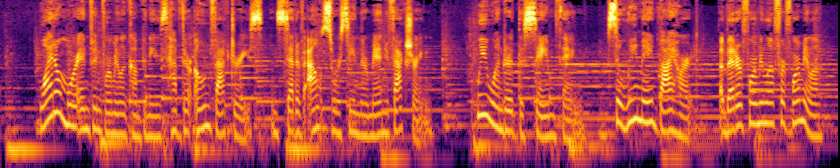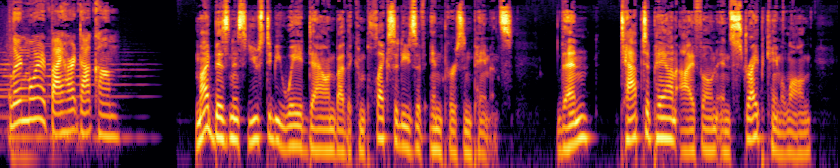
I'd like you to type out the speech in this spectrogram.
Why don't more infant formula companies have their own factories instead of outsourcing their manufacturing? We wondered the same thing. So we made ByHeart, a better formula for formula. Learn more at byheart.com. My business used to be weighed down by the complexities of in person payments. Then, Tap to Pay on iPhone and Stripe came along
